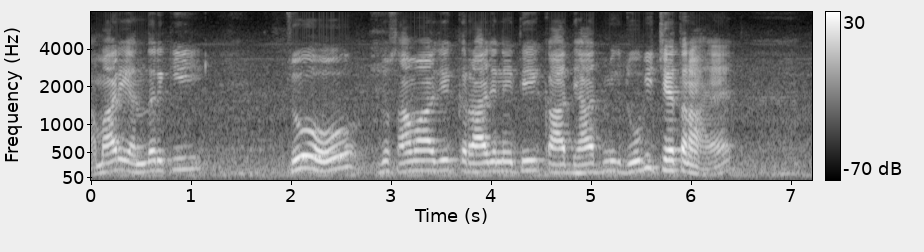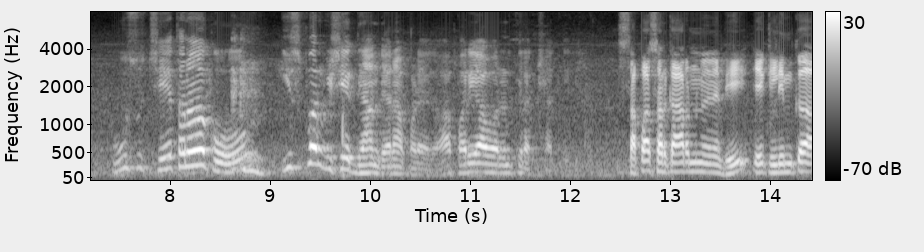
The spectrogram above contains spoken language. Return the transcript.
हमारे अंदर की जो जो सामाजिक, राजनीतिक, आध्यात्मिक जो भी चेतना है उस चेतना को इस पर विशेष ध्यान देना पड़ेगा पर्यावरण की रक्षा के लिए। सपा सरकार ने भी एक लिमका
